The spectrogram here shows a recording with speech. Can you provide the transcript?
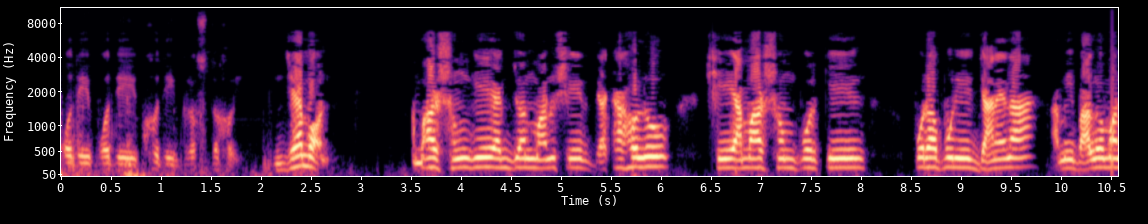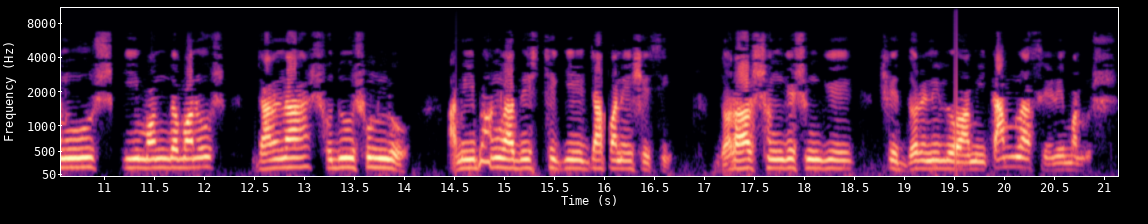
পদে পদে ক্ষতিগ্রস্ত হই। যেমন, আমার সঙ্গে একজন মানুষের দেখা হলো, সে আমার সম্পর্কে পুরোপুরি জানে না, আমি ভালো মানুষ কি মন্দ মানুষ জানে না, শুধু শুনলো। আমি বাংলাদেশ থেকে জাপানে এসেছি। ধরার সঙ্গে সঙ্গে সে ধরে নিল, আমি কামলা শ্রেণির মানুষ।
